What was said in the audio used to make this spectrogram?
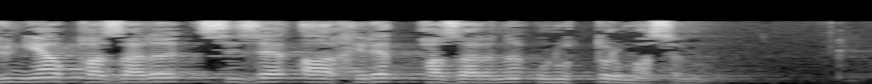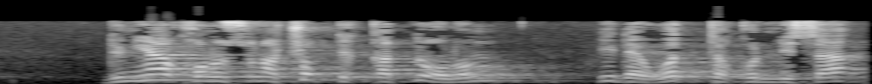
Dünya pazarı size ahiret pazarını unutturmasın. Dünya konusuna çok dikkatli olun. Bir de vettekun nisa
